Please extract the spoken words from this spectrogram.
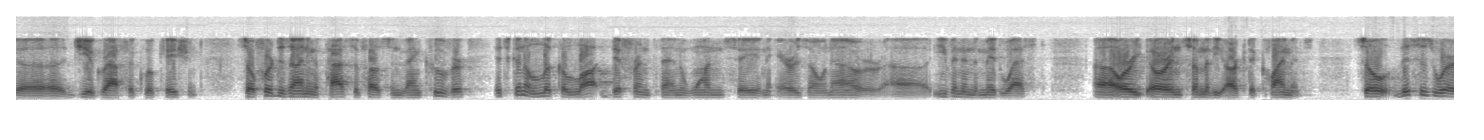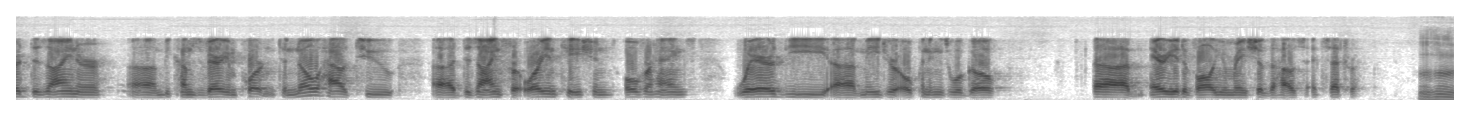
uh, geographic location. So if we're designing a passive house in Vancouver, it's going to look a lot different than one, say, in Arizona or uh, even in the Midwest uh, or, or in some of the Arctic climates. So this is where a designer um, becomes very important to know how to uh, design for orientation, overhangs, where the uh, major openings will go, uh, area to volume ratio of the house, etc. Mm-hmm.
